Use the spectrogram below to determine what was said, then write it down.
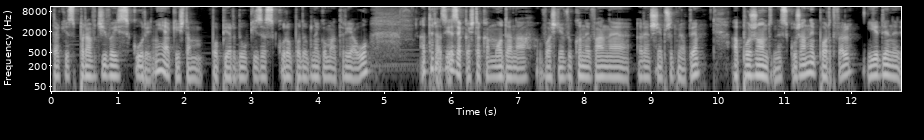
takie z prawdziwej skóry, nie jakieś tam popierdółki ze skóropodobnego materiału. A teraz jest jakaś taka moda na właśnie wykonywane ręcznie przedmioty, a porządny skórzany portfel, jedyny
